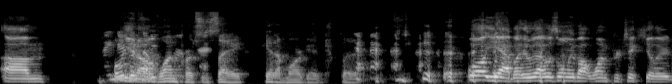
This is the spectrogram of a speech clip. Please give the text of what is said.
Um, or you know, one person say he had a mortgage, but well, yeah, but it, that was only about one particular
